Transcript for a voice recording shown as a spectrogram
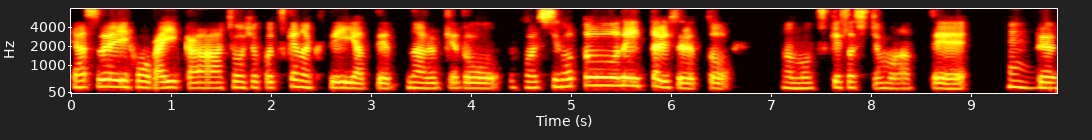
安い方がいいから朝食つけなくていいやってなるけど、やっぱ仕事で行ったりすると、あの、つけさせてもらってうんで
